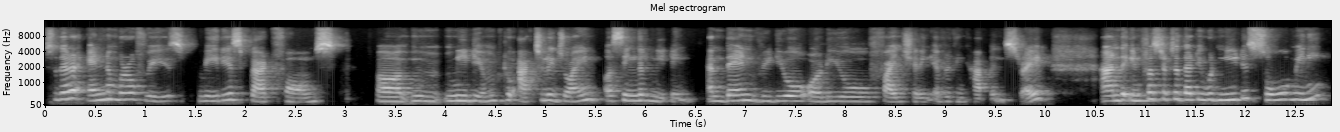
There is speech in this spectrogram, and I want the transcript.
So there are n number of ways, various platforms, uh, medium to actually join a single meeting and then video, audio, file sharing, everything happens, right? And the infrastructure that you would need is so many.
